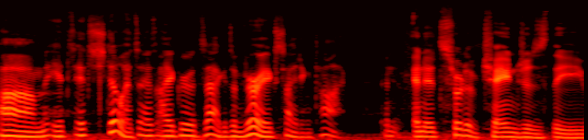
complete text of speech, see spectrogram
Um, it's it's still it's as I agree with Zach. It's a very exciting time. And, and it sort of changes the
